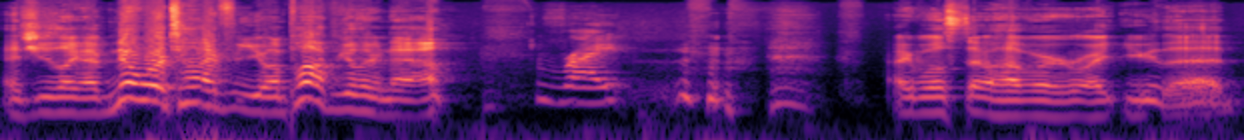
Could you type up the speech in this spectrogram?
and she's like I have no more time for you I'm popular now right. I will still have her write you that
